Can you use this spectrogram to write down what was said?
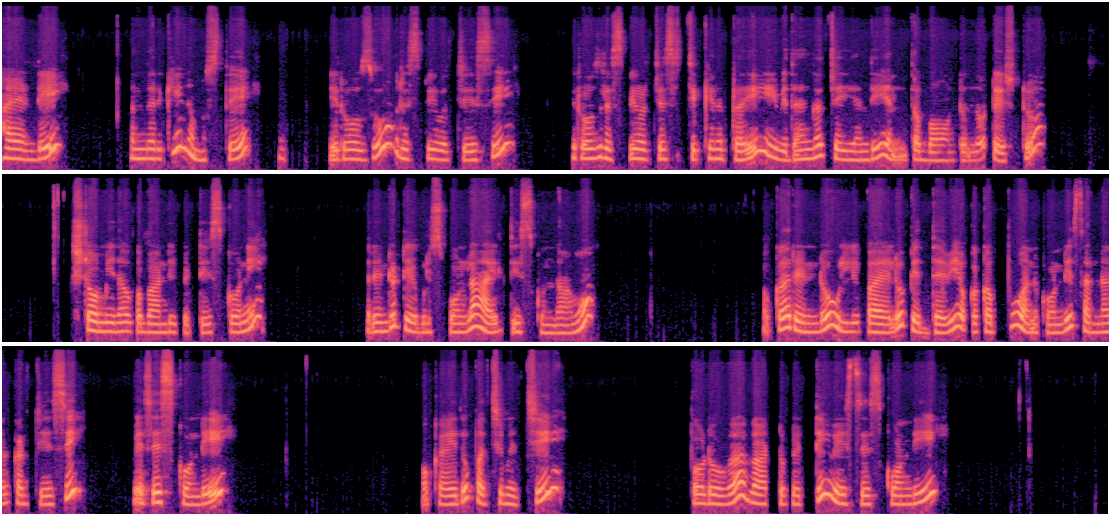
Hi అండి. అందరికీ నమస్తే. ఈరోజు రెసిపీ వచ్చేసి ఈరోజు రెసిపీ వచ్చేసి చికెన్ ఫ్రై. ఈ విధంగా చేయండి ఎంత బాగుంటుందో టేస్ట్. స్టవ్ మీద ఒక బాండీ పెట్టేసుకొని రెండు టేబుల్ స్పూన్ల ఆయిల్ తీసుకుందాము. ఒక రెండు ఉల్లిపాయలు పెద్దవి ఒక కప్పు అనుకోండి. సన్నగా కట్ చేసి వేసేసుకోండి. ఒక ఐదు పచ్చిమిర్చి పొడవుగా ఘాటు పెట్టి వేసేసుకోండి.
